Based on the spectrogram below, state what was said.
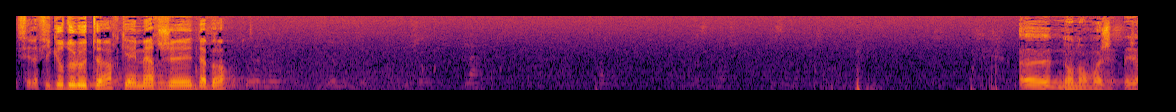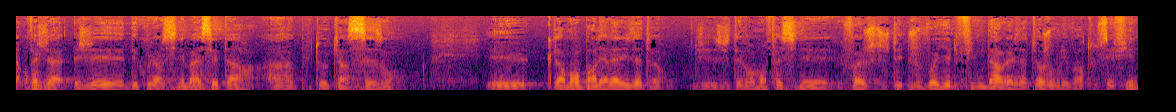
C'est la figure de l'auteur qui a émergé d'abord? Euh, non, non, moi, en fait, j'ai découvert le cinéma assez tard, à plutôt 15-16 ans, et clairement par les réalisateurs. J'étais vraiment fasciné. Enfin, je, voyais le film d'un réalisateur, je voulais voir tous ses films,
